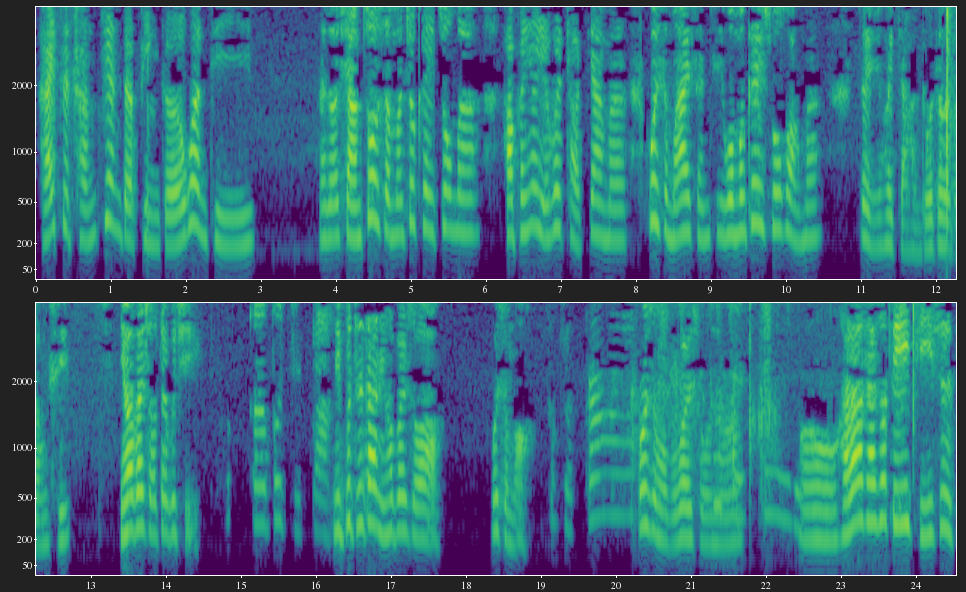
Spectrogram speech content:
孩子常见的品格问题。他说：“想做什么就可以做吗？好朋友也会吵架吗？为什么爱生气？我们可以说谎吗？”这里面会讲很多这个东西。你会不会说对不起？呃，不知道。你不知道你会不会说？为什么？不知道。为什么不会说呢？哦，好了，他说第一集是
